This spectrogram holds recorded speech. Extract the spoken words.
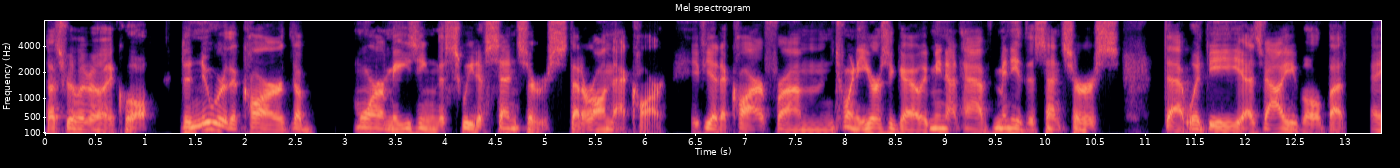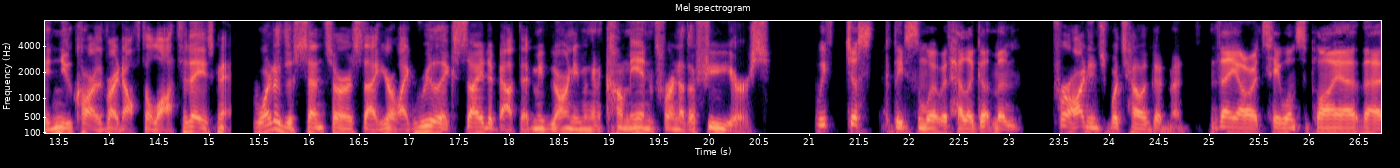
That's really, really cool. The newer the car, the more amazing the suite of sensors that are on that car. If you had a car from 20 years ago, it may not have many of the sensors that would be as valuable, but a new car right off the lot today is going to. What are the sensors that you're like really excited about that maybe aren't even going to come in for another few years? We've just completed some work with Hella Gutmann. For our audience, what's Hella Gutmann? They are a tier one supplier, they're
